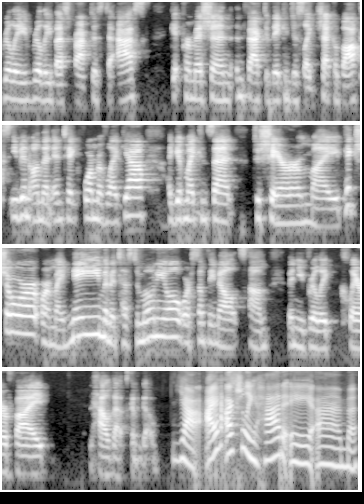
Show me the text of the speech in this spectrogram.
really really best practice to ask get permission. In fact if they can just like check a box even on that intake form of like yeah i give my consent to share my picture or my name and a testimonial or something else um, then you've really clarified how that's going to go Yeah, I actually had a um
